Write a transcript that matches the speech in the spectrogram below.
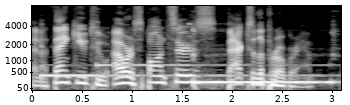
And a thank you to our sponsors. Back to the program.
